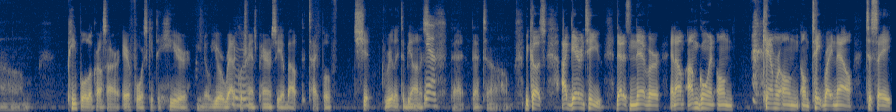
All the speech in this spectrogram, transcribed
um, people across our Air Force get to hear you know your radical transparency about the type of shit. Really, to be honest, Yeah. that that um, because I guarantee you that is never, and I'm I'm going on camera on on tape right now to say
